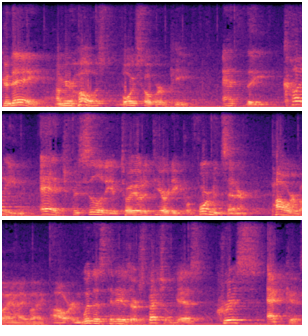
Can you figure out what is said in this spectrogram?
Good day. I'm your host, VoiceOver Pete, at the cutting edge facility of Toyota TRD Performance Center, powered by iBuyPower. And with us today is our special guest, Chris Eckes.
